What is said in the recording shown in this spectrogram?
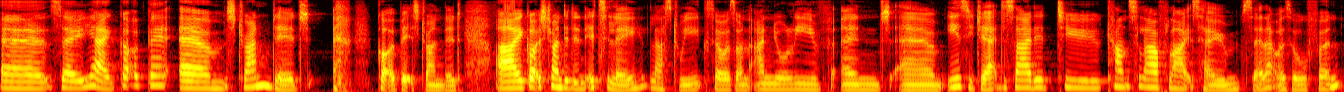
Uh, so, yeah, got a bit um, stranded got a bit stranded. I got stranded in Italy last week, so I was on annual leave, and um, EasyJet decided to cancel our flights home. So that was all fun,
